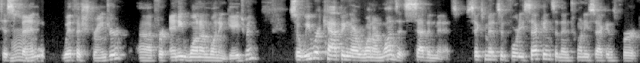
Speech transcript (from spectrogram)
to hmm. spend mm. With a stranger uh, for any one on one engagement. So we were capping our one on ones at seven minutes, six minutes and 40 seconds, and then 20 seconds for,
